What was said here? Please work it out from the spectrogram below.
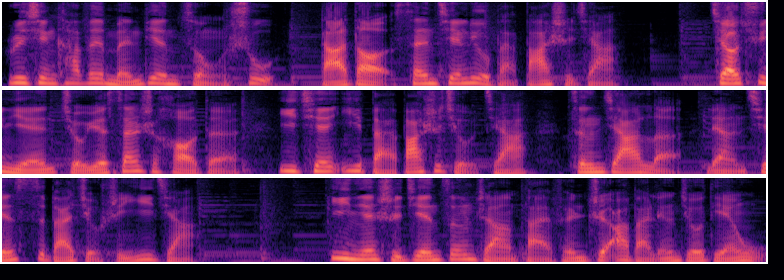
瑞幸咖啡门店总数达到三千六百八十家。较去年九月三十号的一千一百八十九家增加了两千四百九十一家，一年时间增长百分之二百零九点五，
